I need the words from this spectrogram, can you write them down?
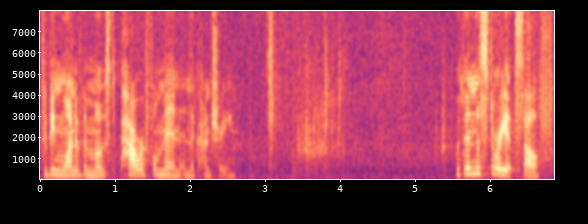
to being one of the most powerful men in the country. Within the story itself,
